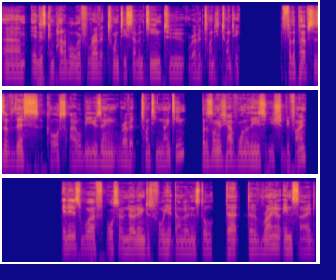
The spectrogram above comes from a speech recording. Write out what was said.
um, it is compatible with Revit 2017 to Revit 2020. For the purposes of this course, I will be using Revit 2019, but as long as you have one of these, you should be fine. It is worth also noting, just before we hit download and install, that the Rhino Inside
